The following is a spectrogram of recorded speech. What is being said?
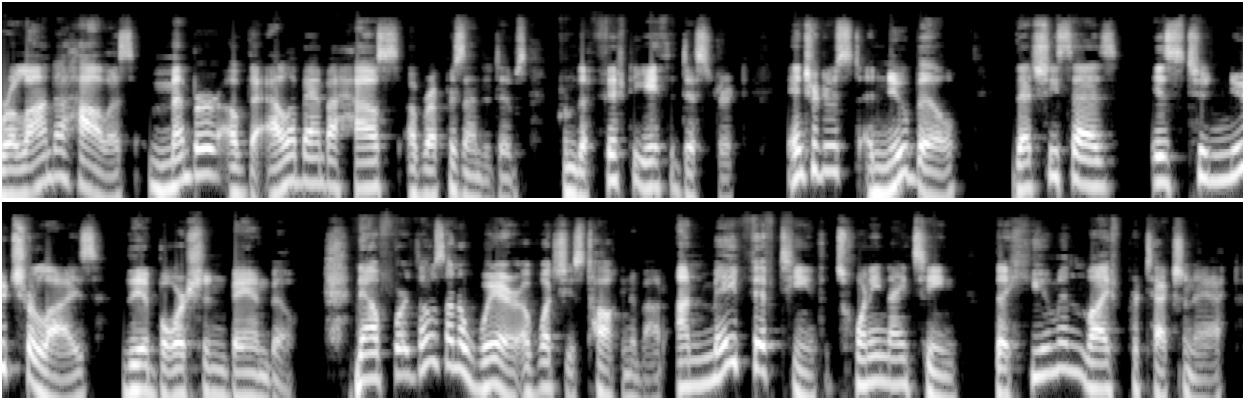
Rolanda Hollis, member of the Alabama House of Representatives from the 58th District, introduced a new bill that she says is to neutralize the abortion ban bill. Now, for those unaware of what she's talking about, on May 15th, 2019, the Human Life Protection Act,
